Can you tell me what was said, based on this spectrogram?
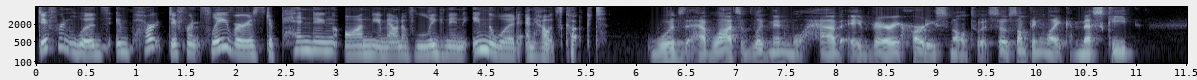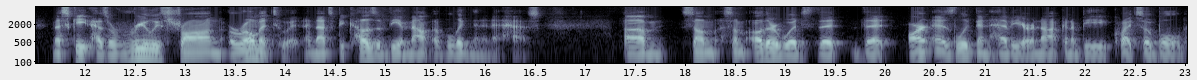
different woods impart different flavors depending on the amount of lignin in the wood and how it's cooked woods that have lots of lignin will have a very hearty smell to it. So something like mesquite. Mesquite has a really strong aroma to it, and that's because of the amount of lignin it has. Um, some some other woods that that aren't as lignin heavy are not going to be quite so bold.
